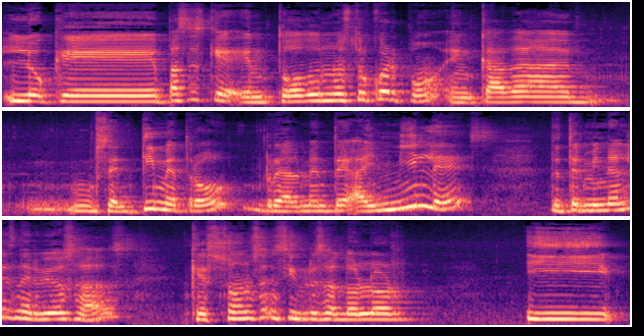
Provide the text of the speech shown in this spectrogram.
lo que pasa es que en todo nuestro cuerpo, en cada centímetro, realmente hay miles de terminales nerviosas que son sensibles al dolor y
